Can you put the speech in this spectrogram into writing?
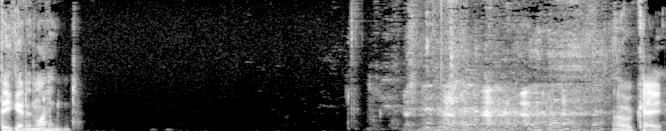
they get enlightened. okay.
